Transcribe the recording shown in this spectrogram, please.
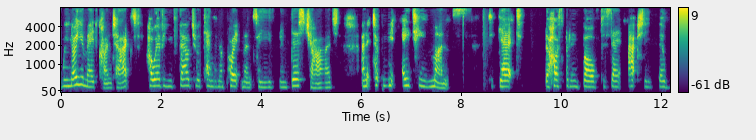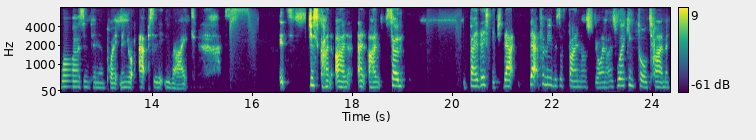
We know you made contact. However, you failed to attend an appointment, so you've been discharged. And it took me 18 months to get the hospital involved to say, actually, there wasn't an appointment. You're absolutely right. It's just of on and on. So by this that that for me was a final straw, and I was working full time, and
